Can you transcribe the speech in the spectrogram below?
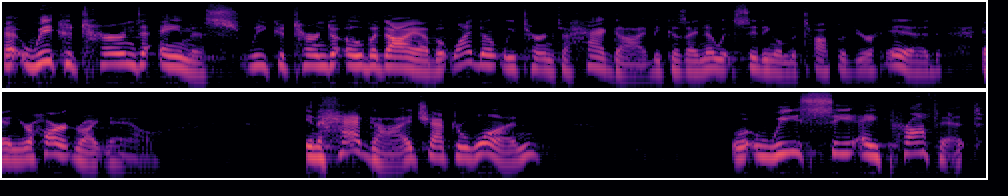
Uh, we could turn to Amos, we could turn to Obadiah, but why don't we turn to Haggai? Because I know it's sitting on the top of your head and your heart right now. In Haggai chapter 1, we see a prophet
